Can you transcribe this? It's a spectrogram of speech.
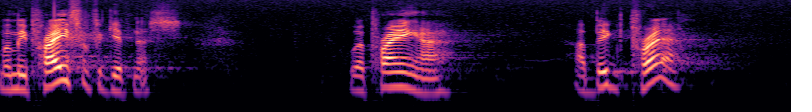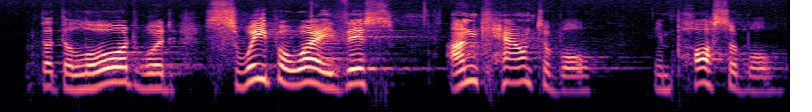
When we pray for forgiveness, we're praying a, a big prayer that the Lord would sweep away this uncountable, impossible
